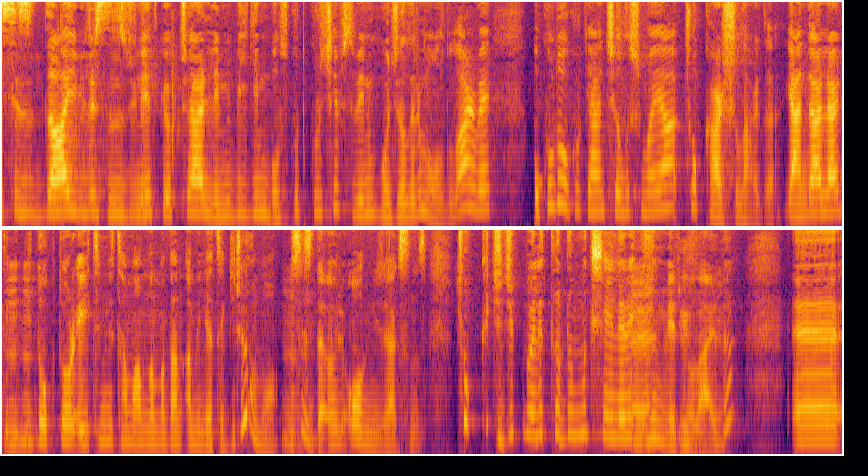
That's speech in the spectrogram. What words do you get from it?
siz daha iyi bilirsiniz Cüneyt Gökçer, Lemi Bilgin, Bozkurt Kuruç hepsi benim hocalarım oldular ve okulda okurken çalışmaya çok karşılardı. Yani derlerdi ki bir doktor eğitimini tamamlamadan ameliyata giriyor mu? Siz de öyle olmayacaksınız. Çok küçücük böyle tadımlık şeylere Evet, izin veriyorlardı. Ee,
